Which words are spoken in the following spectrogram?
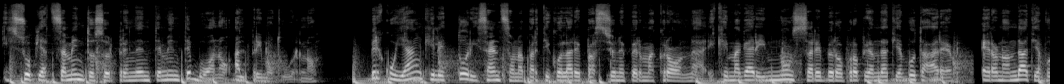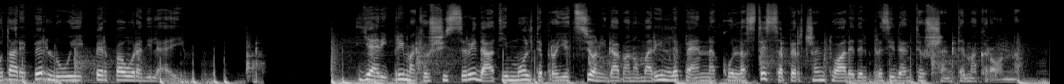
Il suo piazzamento sorprendentemente buono al primo turno. Per cui anche lettori senza una particolare passione per Macron e che magari non sarebbero proprio andati a votare, erano andati a votare per lui per paura di lei. Ieri, prima che uscissero i dati, molte proiezioni davano Marine Le Pen con la stessa percentuale del presidente uscente Macron.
